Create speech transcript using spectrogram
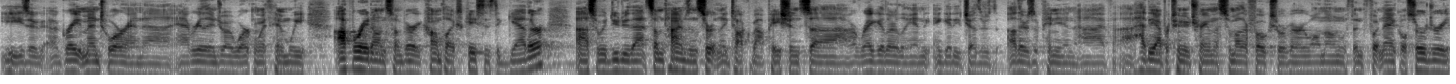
he's a, a great mentor and, uh, and, I really enjoy working with him. We operate on some very complex cases together. Uh, so we do do that sometimes and certainly talk about patients uh, regularly and, and, get each other's, other's opinion. I've uh, had the opportunity to train with some other folks who are very well known within foot and ankle surgery.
